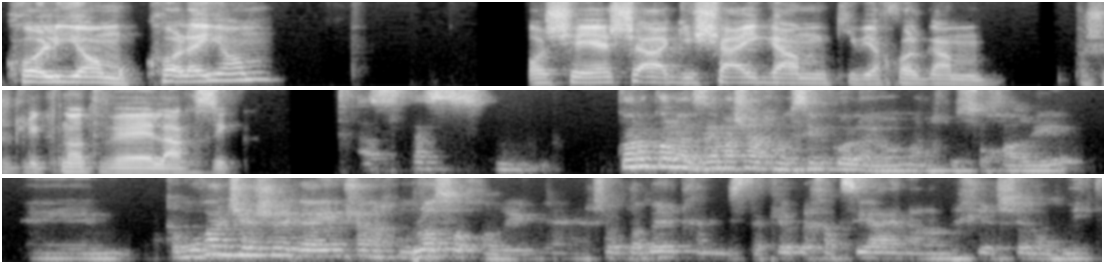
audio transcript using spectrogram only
כל יום, כל היום? או שיש, הגישה היא גם כביכול גם פשוט לקנות ולהחזיק? אז, אז קודם כל זה מה שאנחנו עושים כל היום, אנחנו סוחרים. כמובן שיש רגעים שאנחנו לא סוחרים, אני עכשיו מדבר איתך, אני מסתכל בחצי עין על המחיר של הביט.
